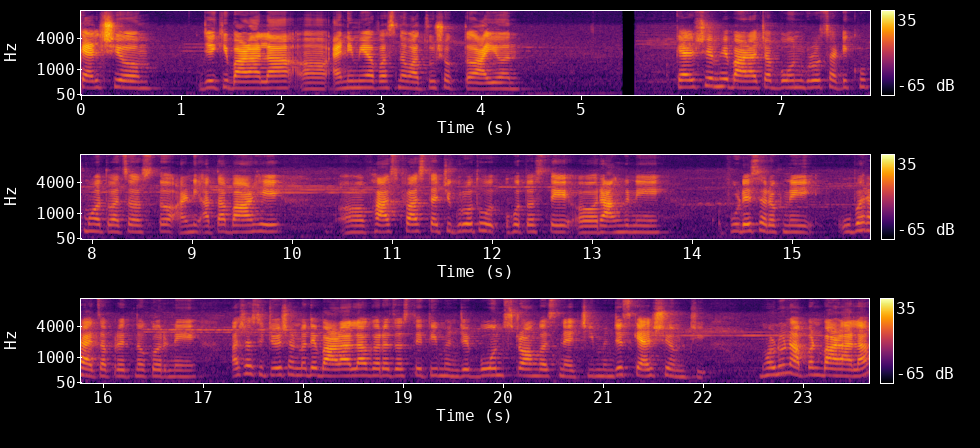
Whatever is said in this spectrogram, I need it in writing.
कॅल्शियम जे की बाळाला ॲनिमियापासून वाचू शकतं आयन. कॅल्शियम हे बाळाच्या बोन ग्रोथसाठी खूप महत्त्वाचं असतं आणि आता बाळ हे फास्ट फास्ट त्याची ग्रोथ होत होत असते. रांगणे पुढे सरकणे उभं राहायचा प्रयत्न करणे. अशा सिच्युएशनमध्ये बाळाला गरज असते ती म्हणजे बोन स्ट्रॉंग असण्याची म्हणजेच कॅल्शियमची. म्हणून आपण बाळाला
